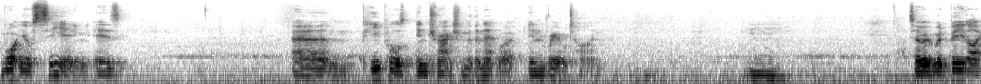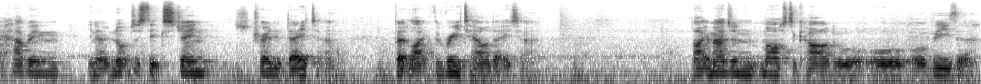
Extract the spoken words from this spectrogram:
what you're seeing is um, people's interaction with the network in real time. Mm. So it would be like having, you know, not just the exchange traded data, but like the retail data. Like imagine MasterCard or, or, or Visa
